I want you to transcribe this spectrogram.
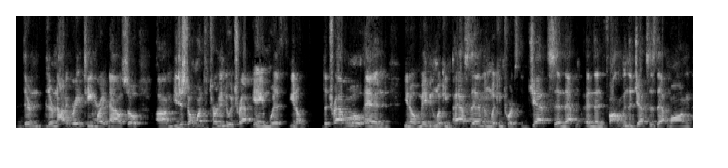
they're they're not a great team right now. So um, you just don't want to turn into a trap game with you know the travel and you know, maybe looking past them and looking towards the Jets, and that, and then following the Jets is that long,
